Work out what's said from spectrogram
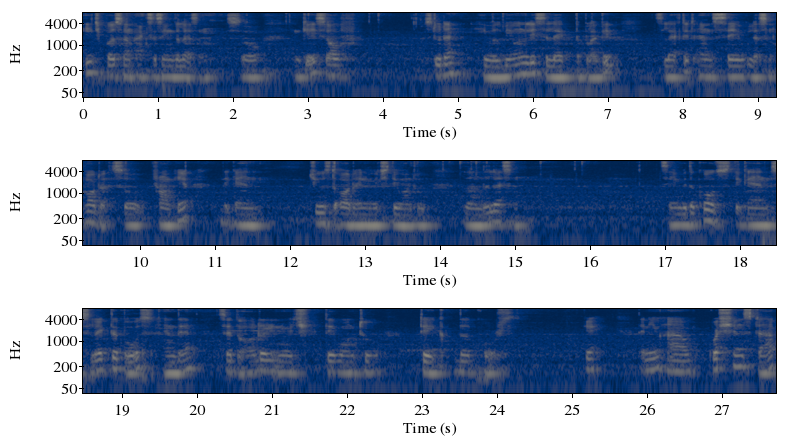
each person accessing the lesson. So in case of student he will be only select the plugin select it and save lesson order. So from here they can choose the order in which they want to learn the lesson. Same with the course. They can select the course and then set the order in which they want to take the course. Okay? Then you have questions tab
